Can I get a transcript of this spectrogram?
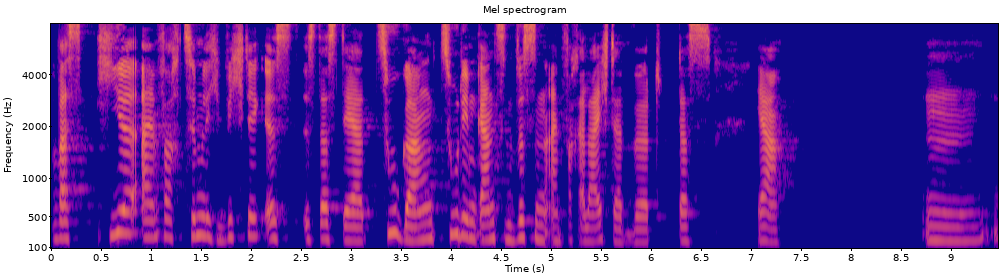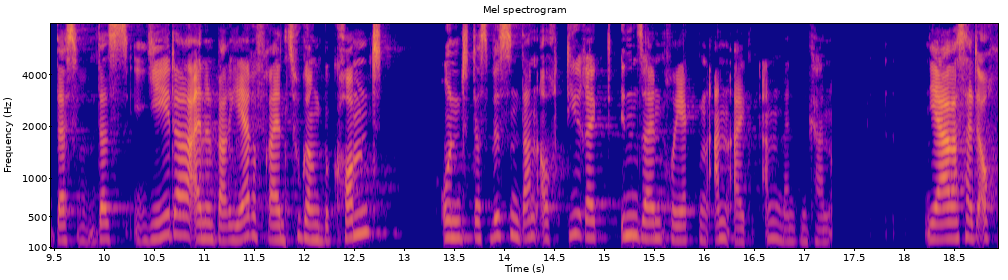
was hier einfach ziemlich wichtig ist, ist, dass der Zugang zu dem ganzen Wissen einfach erleichtert wird. Dass, ja, dass, dass jeder einen barrierefreien Zugang bekommt und das Wissen dann auch direkt in seinen Projekten anwenden kann. Ja, was halt auch,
